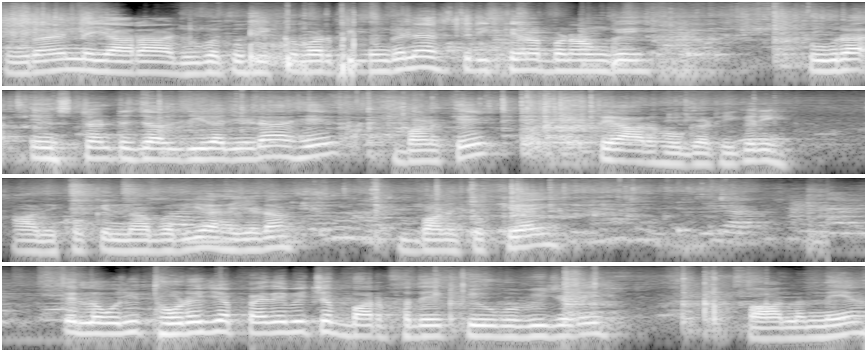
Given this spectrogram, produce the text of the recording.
ਪੂਰਾ ਇਹ ਨਜ਼ਾਰਾ ਆ ਜਾਊਗਾ। ਤੁਸੀਂ ਇੱਕ ਵਾਰ ਪੀਓਗੇ ਨਾ, ਇਸ ਤਰੀਕੇ ਨਾਲ ਬਣਾਉਂਗੇ ਪੂਰਾ ਇਨਸਟੈਂਟ ਜਲ ਜੀਰਾ ਜਿਹੜਾ ਇਹ ਬਣ ਕੇ ਤਿਆਰ ਹੋ ਗਿਆ। ਠੀਕ ਹੈ ਜੀ। ਆ ਦੇਖੋ ਕਿੰਨਾ ਵਧੀਆ ਹੈ ਜਿਹੜਾ। ਬਣ ਚੁੱਕਿਆ ਹੈ ਤੇ ਲਓ ਜੀ ਥੋੜੇ ਜਿਹੇ ਆਪਾਂ ਇਹਦੇ ਵਿੱਚ ਬਰਫ਼ ਦੇ ਕਿਊਬ ਵੀ ਜਿਹੜੇ ਪਾ ਲੈਂਦੇ ਆ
